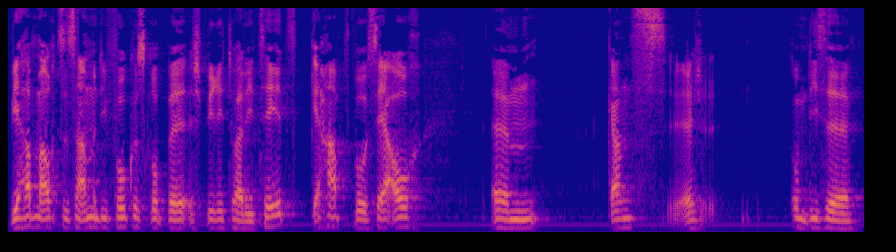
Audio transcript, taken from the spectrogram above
Wir haben auch zusammen die Fokusgruppe Spiritualität gehabt, wo es ja auch ähm, ganz äh, um diese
